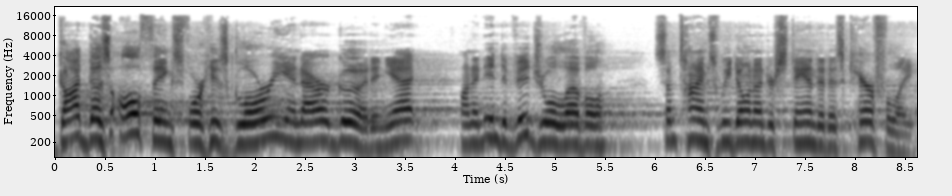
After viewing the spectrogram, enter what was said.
God does all things for his glory and our good, and yet, on an individual level, sometimes we don't understand it as carefully.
